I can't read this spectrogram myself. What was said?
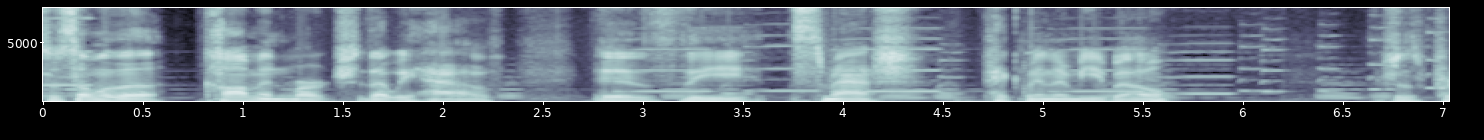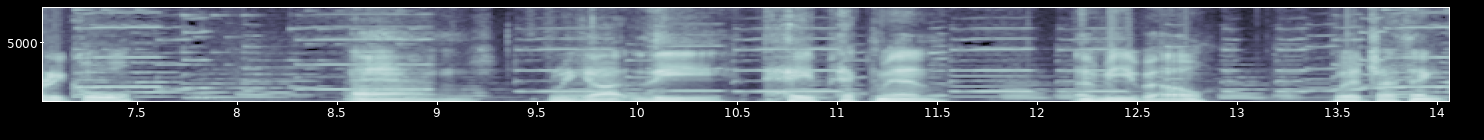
So some of the common merch that we have is the Smash Pikmin amiibo, which is pretty cool. And we got the Hey Pikmin amiibo, which I think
